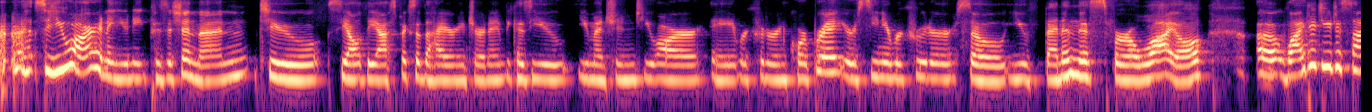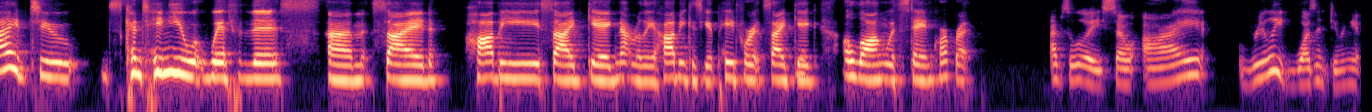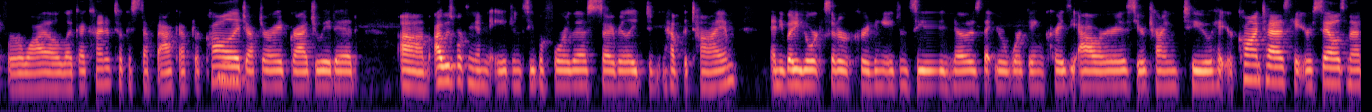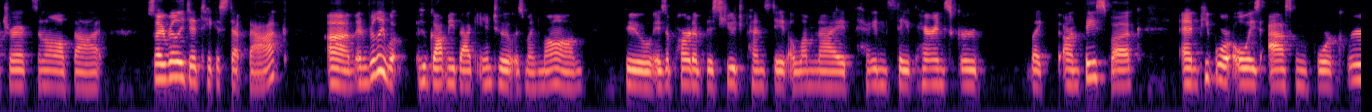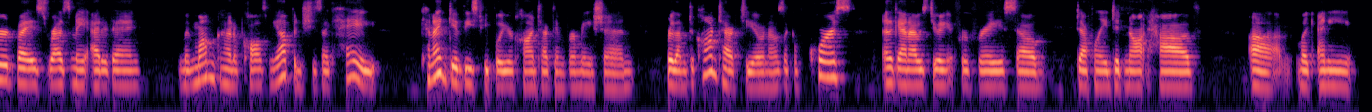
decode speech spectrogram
so you are in a unique position then to see all the aspects of the hiring journey because you you mentioned you are a recruiter in corporate you're a senior recruiter so you've been in this for a while uh, why did you decide to continue with this um, side hobby side gig not really a hobby because you get paid for it side gig along with staying corporate Absolutely. So I really wasn't doing it for a while. Like I kind of took a step back after college, after I had graduated. Um, I was working at an agency before this, so I really didn't have the time. Anybody who works at a recruiting agency knows that you're working crazy hours. You're trying to hit your contest, hit your sales metrics, and all of that. So I really did take a step back. Um, and really, what who got me back into it was my mom, who is a part of this huge Penn State alumni, Penn State parents group, like on Facebook and people were always asking for career advice, resume editing. My mom kind of calls me up and she's like, "Hey, can I give these people your contact information for them to contact you?" And I was like, "Of course." And again, I was doing it for free, so definitely did not have um, like any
